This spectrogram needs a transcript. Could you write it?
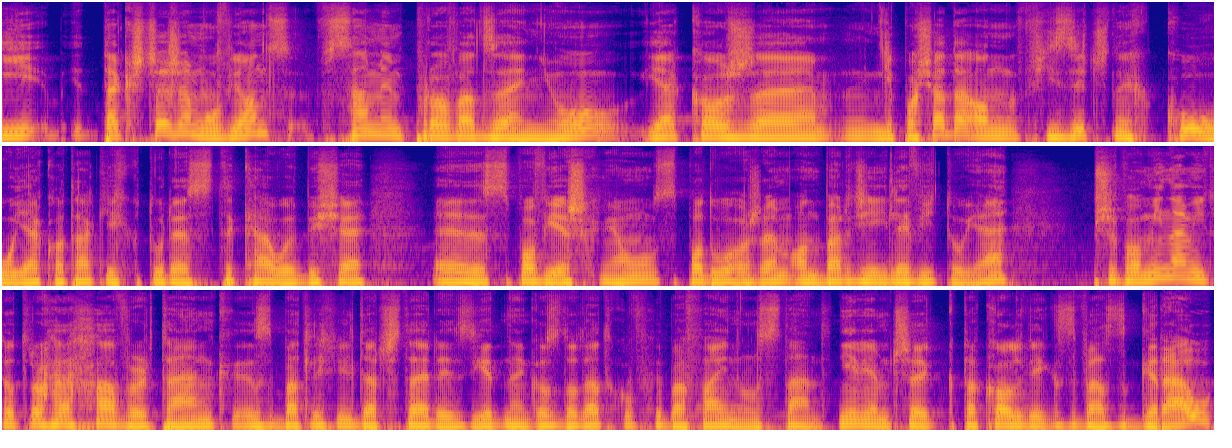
I tak szczerze mówiąc, w samym prowadzeniu, jako że nie posiada on fizycznych kół jako takich, które stykałyby się e, z powierzchnią, z podłożem, on bardziej lewituje. Przypomina mi to trochę Hover Tank z Battlefielda 4, z jednego z dodatków, chyba Final Stand. Nie wiem, czy ktokolwiek z Was grał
